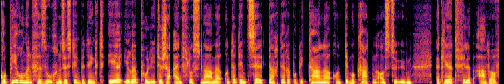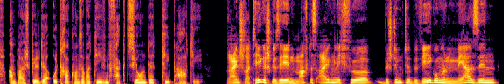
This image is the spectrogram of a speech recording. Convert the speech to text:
Gruppierungen versuchen systembedingt eher ihre politische Einflussnahme unter dem Zeltdach der Republikaner und Demokraten auszuüben, erklärt Philipp Adolf am Beispiel der ultrakonservativen Faktion der Tea Party. Rein strategisch gesehen macht es eigentlich für bestimmte Bewegungen mehr Sinn,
